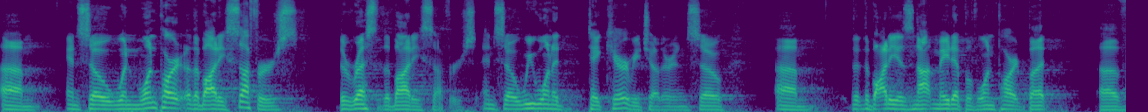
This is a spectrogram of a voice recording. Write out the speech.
Um, and so when one part of the body suffers, the rest of the body suffers. And so we want to take care of each other. And so um, the, the body is not made up of one part, but of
